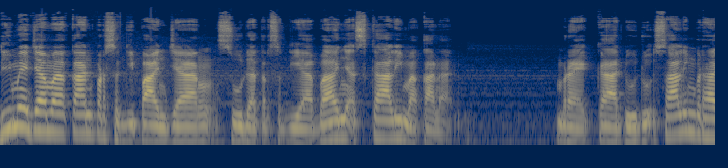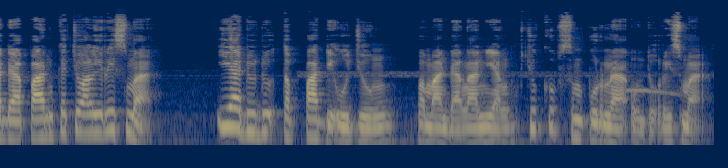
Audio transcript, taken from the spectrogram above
Di meja makan persegi panjang sudah tersedia banyak sekali makanan. Mereka duduk saling berhadapan kecuali Risma Ia duduk tepat di ujung pemandangan yang cukup sempurna untuk Risma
